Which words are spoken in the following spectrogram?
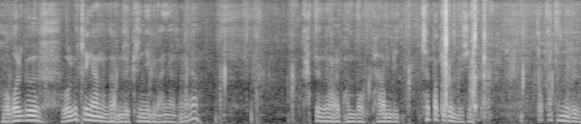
그 월급 월급쟁이 하는 사람들이 그런 얘기 많이 하잖아요. 같은 생활 반복 다람쥐 쳇바퀴 돌듯이 똑같은 일을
